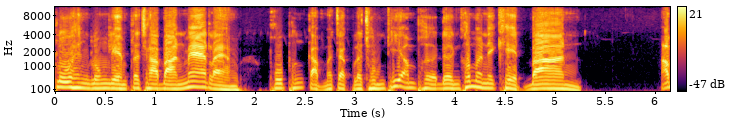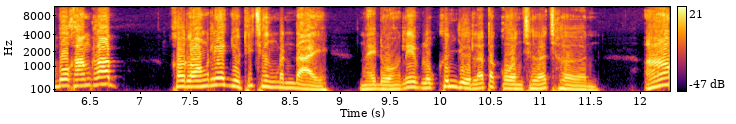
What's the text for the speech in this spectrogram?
ครูแห่งโรงเรียนประชาบาลแม่แหลม ผู้เพิ่งกลับมาจากประชุมที่อำเภอเดินเข้ามาในเขตบ้านอาโบวคำครับ เขาร้องเรียกอยู่ที่เชิงบันได ในดวงรีบลุกขึ้นยืนแล้วตะโกนเชื้อเชิญเอาา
